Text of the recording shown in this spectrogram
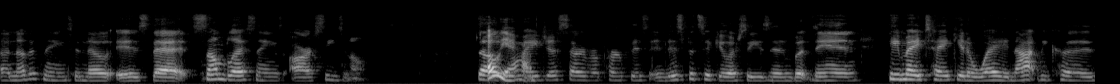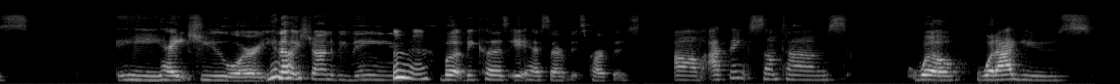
another thing to note is that some blessings are seasonal. So oh, yeah. it may just serve a purpose in this particular season, but then he may take it away not because he hates you or you know he's trying to be mean, mm-hmm. but because it has served its purpose. Um, I think sometimes, well, what I use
